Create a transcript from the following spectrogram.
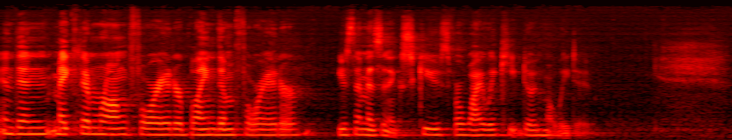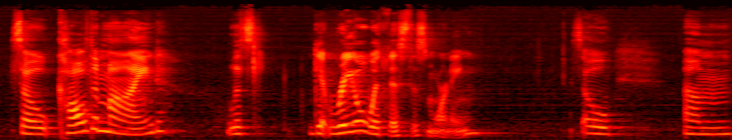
And then make them wrong for it or blame them for it or use them as an excuse for why we keep doing what we do. So, call to mind, let's get real with this this morning. So, um,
